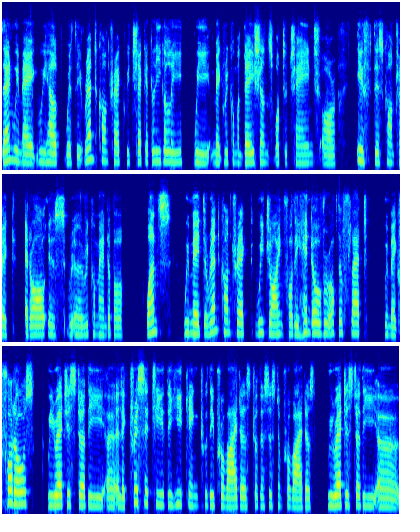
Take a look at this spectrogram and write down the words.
then we make we help with the rent contract. We check it legally we make recommendations what to change or if this contract at all is uh, recommendable. Once we made the rent contract, we join for the handover of the flat. We make photos. We register the uh, electricity, the heating to the providers, to the system providers. We register the uh,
